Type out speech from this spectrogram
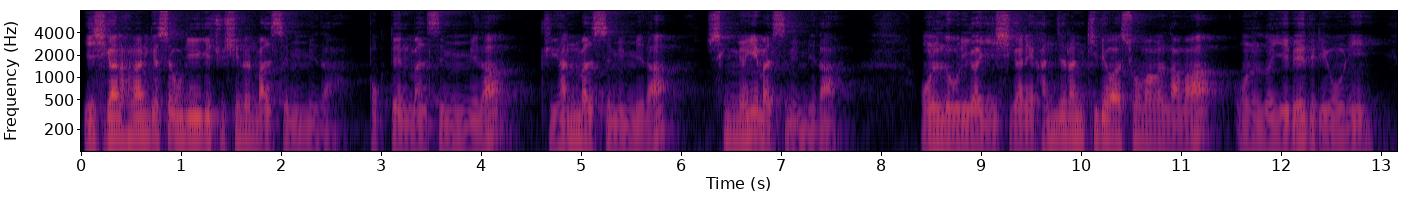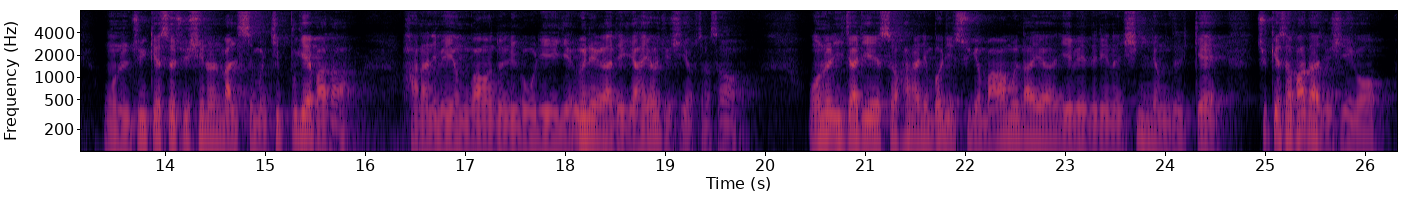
이 시간 하나님께서 우리에게 주시는 말씀입니다. 복된 말씀입니다. 귀한 말씀입니다. 생명의 말씀입니다. 오늘도 우리가 이 시간에 간절한 기대와 소망을 담아 오늘도 예배드리오니 오늘 주님께서 주시는 말씀을 기쁘게 받아 하나님의 영광을 돌리고 우리에게 은혜가 되게 하여 주시옵소서. 오늘 이 자리에서 하나님 머리 숙여 마음을 다하여 예배드리는 심령들께 주께서 받아주시고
